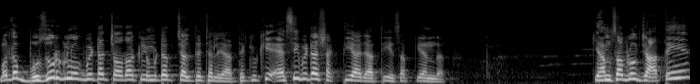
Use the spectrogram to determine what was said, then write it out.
मतलब बुज़ुर्ग लोग बेटा चौदह किलोमीटर चलते चले जाते हैं, क्योंकि ऐसी बेटा शक्ति आ जाती है सबके अंदर कि हम सब लोग जाते हैं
